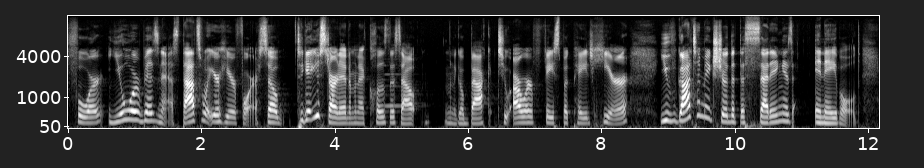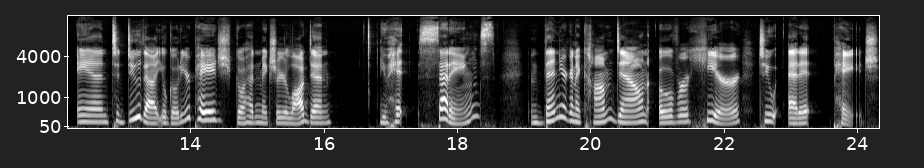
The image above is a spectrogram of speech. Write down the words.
for your business. That's what you're here for. So to get you started, I'm going to close this out. I'm going to go back to our Facebook page here. You've got to make sure that the setting is enabled. And to do that, you'll go to your page, go ahead and make sure you're logged in. You hit settings, and then you're going to come down over here to edit page.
